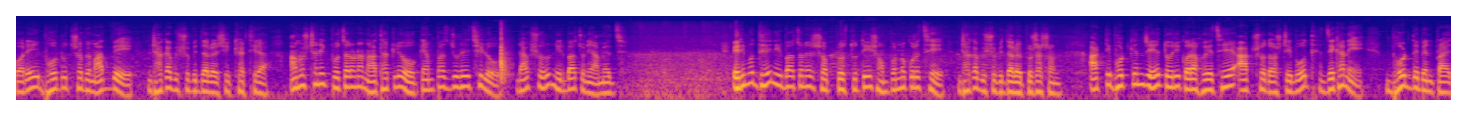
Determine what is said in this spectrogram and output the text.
পরেই ভোট উৎসবে মাতবে ঢাকা বিশ্ববিদ্যালয়ের শিক্ষার্থীরা। আনুষ্ঠানিক প্রচারণা না থাকলেও ক্যাম্পাস জুড়েই ছিল ডাকসুর নির্বাচনী আমেজ। এরই মধ্যে নির্বাচনের সব প্রস্তুতি সম্পন্ন করেছে ঢাকা বিশ্ববিদ্যালয় প্রশাসন। আটটি ভোট কেন্দ্রে তৈরি করা হয়েছে আটশো দশটি বুথ, যেখানে ভোট দেবেন প্রায়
